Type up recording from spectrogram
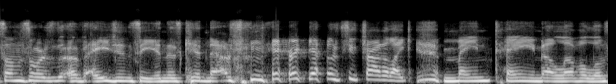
some sort of agency in this kidnap scenario. She's trying to like maintain a level of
